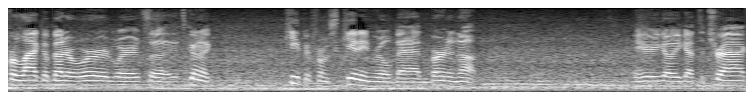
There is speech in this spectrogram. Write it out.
for lack of a better word, where it's a, it's gonna keep it from skidding real bad and burning up. And here you go. You got the track.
